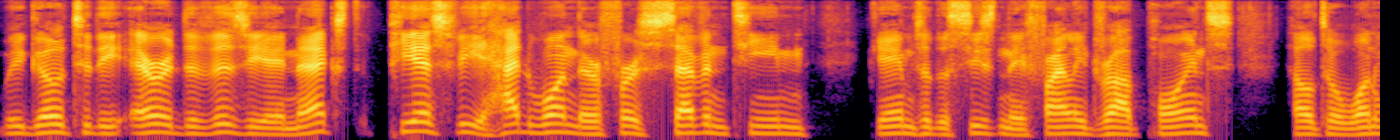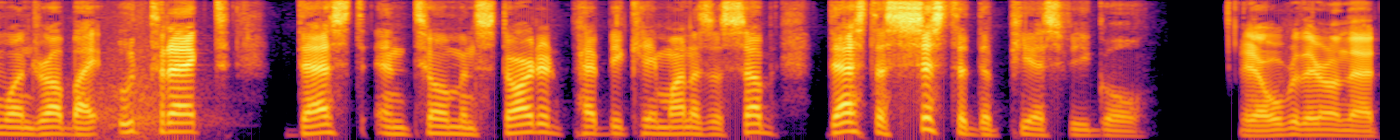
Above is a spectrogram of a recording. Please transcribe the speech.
We go to the Eredivisie next. PSV had won their first 17 games of the season. They finally dropped points, held to a 1 1 draw by Utrecht. Dest and Tillman started. Pepi came on as a sub. Dest assisted the PSV goal. Yeah, over there on that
